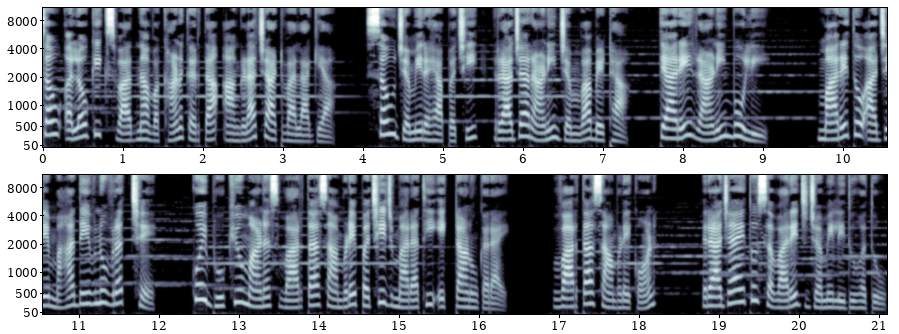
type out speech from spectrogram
સૌ અલૌકિક સ્વાદના વખાણ કરતા આંગળા ચાટવા લાગ્યા. સૌ જમી રહ્યા પછી રાજા રાણી જમવા બેઠા. ત્યારે રાણી બોલી, મારે તો આજે મહાદેવનું વ્રત છે. કોઈ ભૂખ્યું માણસ વાર્તા સાંભળે પછી જ મારાથી એકટાણું કરાય. વાર્તા સાંભળે કોણ? રાજાએ તો સવારે જ જમી લીધું હતું.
